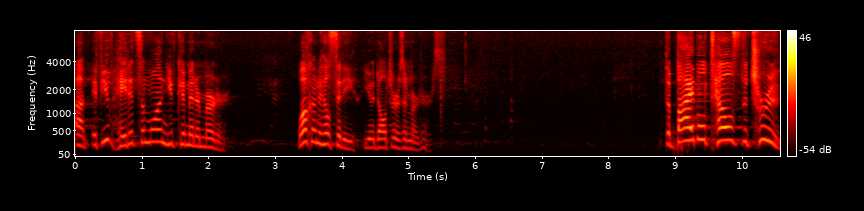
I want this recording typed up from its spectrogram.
Um, if you've hated someone, you've committed murder. Welcome to Hill City, you adulterers and murderers. The Bible tells the truth.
